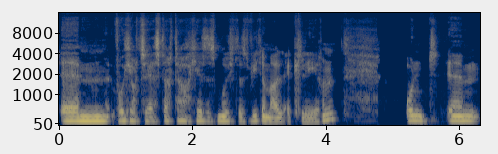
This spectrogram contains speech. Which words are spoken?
ähm, wo ich auch zuerst dachte, ach, Jesus, muss ich das wieder mal erklären. Und ähm,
